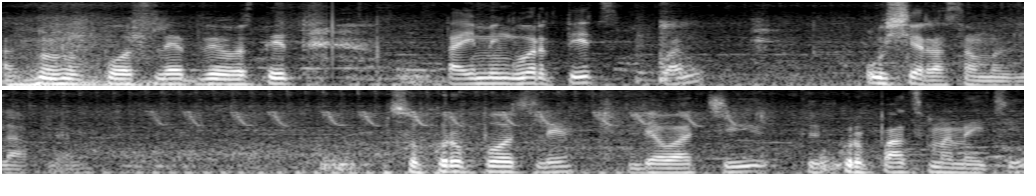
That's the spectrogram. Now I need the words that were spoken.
पोचल्यात व्यवस्थित. टायमिंगवरतीच पण उशिरा समजला आपल्याला. सुखरूप पोचले. देवाची ती कृपाच म्हणायची.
